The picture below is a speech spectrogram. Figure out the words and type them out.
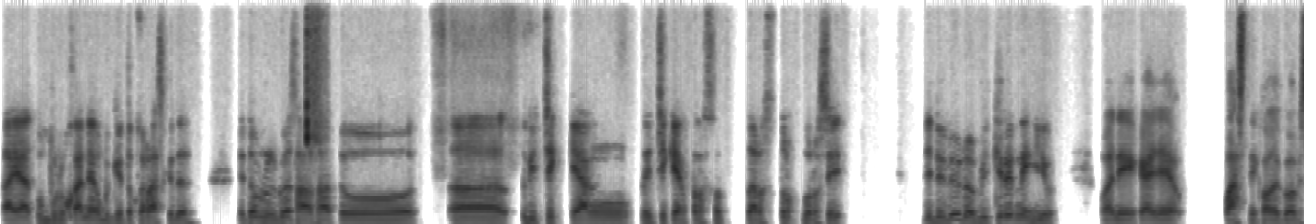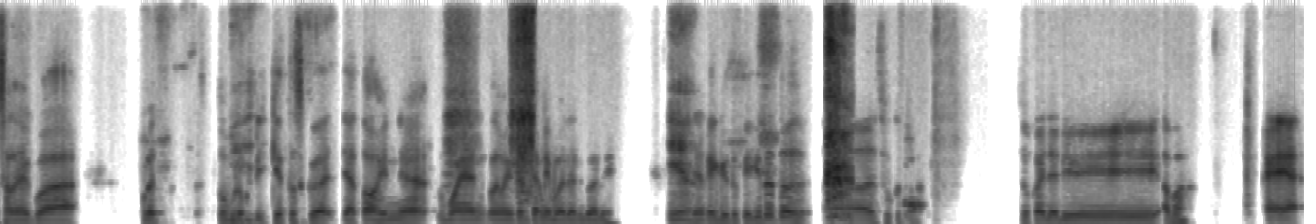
kayak tubrukan yang begitu keras gitu. Itu menurut gue salah satu eh, licik yang licik yang terstruktur sih. Jadi dia udah mikirin nih, gitu. wah ini kayaknya pas nih kalau gue misalnya gue gue tubruk Hmm. dikit terus gue jatohinnya lumayan lumayan kencang nih badan gue nih. Iya. Yang kayak gitu kayak gitu tuh eh, suka suka jadi apa kayak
